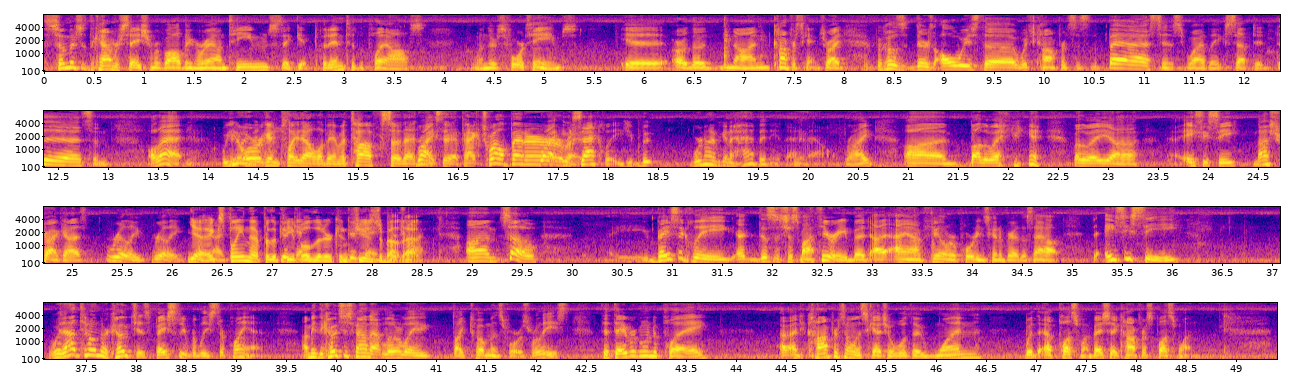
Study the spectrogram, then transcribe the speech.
so much of the conversation revolving around teams that get put into the playoffs when there's four teams i are the non-conference games, right? Because there's always the which conference is the best and it's widely accepted this and all that. Well, And don't even- Oregon played Alabama tough, so that Right. makes it Pac-12 better. right, exactly. You- But we're not even going to have any of that now, right? Um, by the way, by the way, uh, ACC, nice try, guys. Really, really. Yeah, nice. explain that for the Good people game. that are confused about that. Um, so, basically, uh, this is just my theory, but I, I have a feeling reporting is going to bear this out. The ACC, without telling their coaches, basically released their plan. I mean, the coaches found out literally like 12 minutes before it was released that they were going to play a conference only schedule with a one with a plus one, basically a conference plus one.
